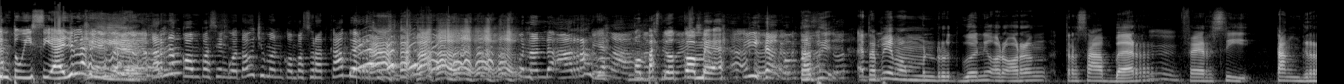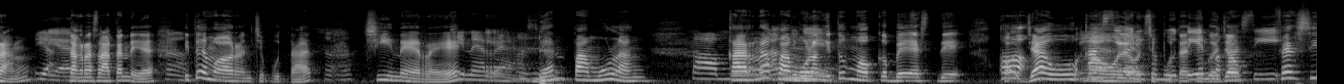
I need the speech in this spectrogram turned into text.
intuisi aja lah Iya, ya. karena kompas yang gue tahu cuma kompas surat kabar. Penanda arah gue Iya, nggak. kompas.com ya. Iya, kompas. tapi eh, tapi emang menurut gue nih orang-orang tersabar versi Tangerang, Iya. Tangerang Selatan deh ya. Heeh. Itu emang orang Ciputat, Cinere, Cinere. Iya. Mas. dan Pamulang. Pamulang. Karena Pamulang gini. itu mau ke BSD kok jauh, Bekasi mau lewat Ciputat juga jauh. Bekasi. Versi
